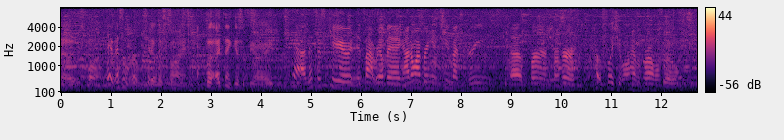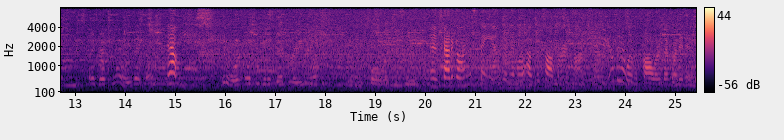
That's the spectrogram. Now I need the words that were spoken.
no, it was fine. It was a little too It big. was fine. But I think this will be alright. Yeah, this is cute. It's not real big. I don't want to bring in too much green uh, fern for her. Hopefully she won't have a problem. So, I think that's one. What do you think, Don? Yeah. It'll work once we get it decorated. Once it'll fall like it should. And it's got to go in the stand, and then we'll have the topper on top. So it'll be a little taller than what it is.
